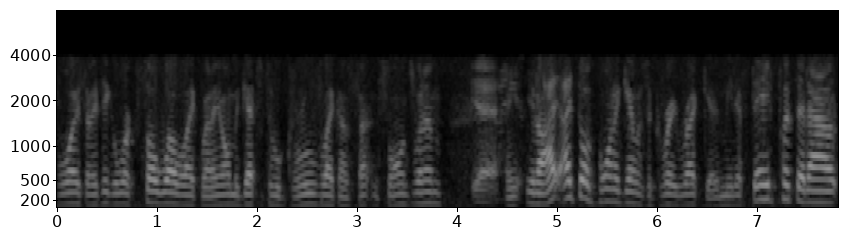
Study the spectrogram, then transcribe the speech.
voice, and I think it works so well. Like when Iommi gets into a groove, like on certain songs with him. Yeah. And, you know, I, I thought Born Again was a great record. I mean, if they had put that out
